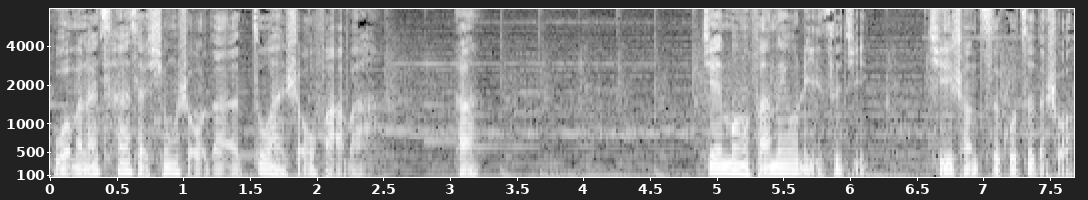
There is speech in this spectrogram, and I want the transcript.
我们来猜猜凶手的作案手法吧？啊？见孟凡没有理自己，齐成自顾自的说：“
